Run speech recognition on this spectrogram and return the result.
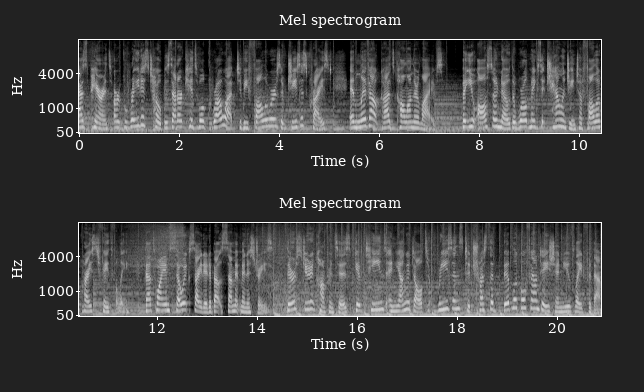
As parents, our greatest hope is that our kids will grow up to be followers of Jesus Christ and live out God's call on their lives. But you also know the world makes it challenging to follow Christ faithfully. That's why I'm so excited about Summit Ministries. Their student conferences give teens and young adults reasons to trust the biblical foundation you've laid for them.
